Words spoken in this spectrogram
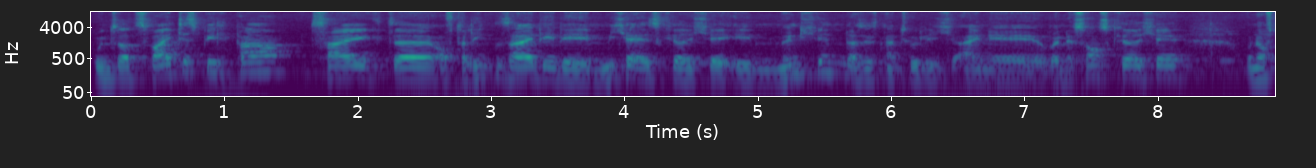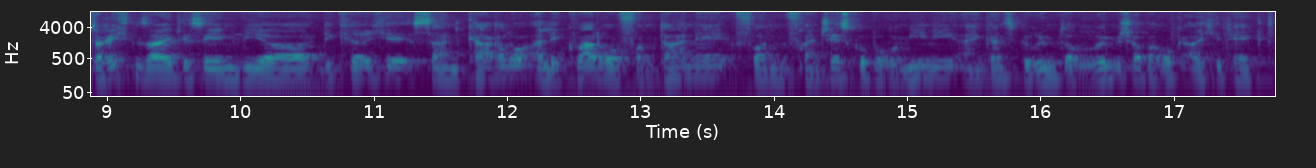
Unser zweites Bildpaar zeigt äh, auf der linken Seite die Michaelskirche in München. Das ist natürlich eine Renaissancekirche. Und auf der rechten Seite sehen wir die Kirche San Carlo alle Quadro Fontane von Francesco Borromini, ein ganz berühmter römischer Barockarchitekt.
